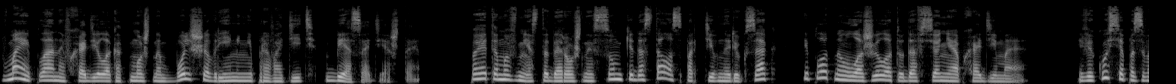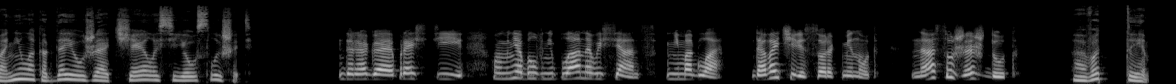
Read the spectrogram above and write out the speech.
в мои планы входило как можно больше времени проводить без одежды. Поэтому вместо дорожной сумки достала спортивный рюкзак и плотно уложила туда все необходимое. Викуся позвонила, когда я уже отчаялась ее услышать. «Дорогая, прости, у меня был внеплановый сеанс, не могла. Давай через сорок минут. Нас уже ждут». «А вот ты.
